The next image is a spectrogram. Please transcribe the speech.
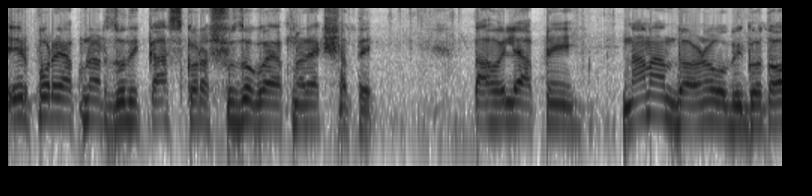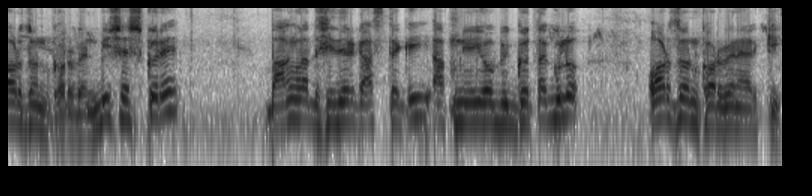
এরপরে আপনার যদি কাজ করার সুযোগ হয় আপনার একসাথে তাহলে আপনি নানান ধরনের অভিজ্ঞতা অর্জন করবেন। বিশেষ করে বাংলাদেশিদের কাছ থেকেই আপনি এই অভিজ্ঞতাগুলো অর্জন করবেন আর কি।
